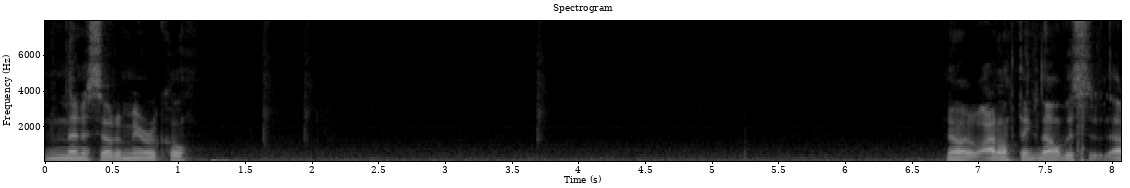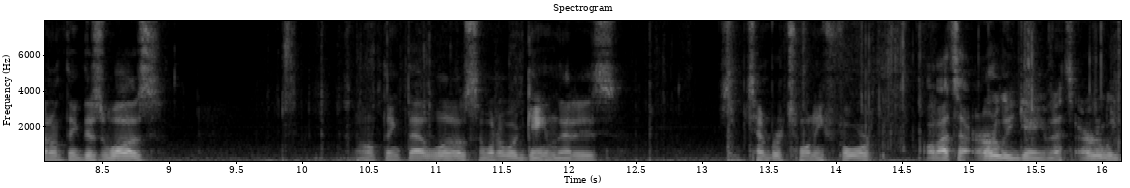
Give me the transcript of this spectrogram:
Minnesota Miracle. No, I don't think. No, this. I don't think this was. I don't think that was. I wonder what game that is. September 24th. Oh, that's an early game. That's early.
